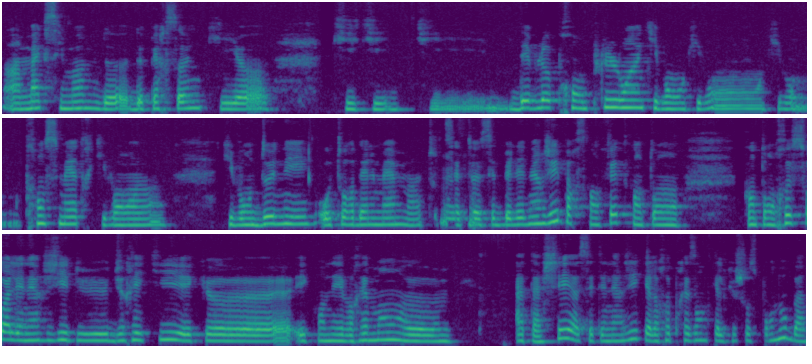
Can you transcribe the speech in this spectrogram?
un maximum de, de personnes qui euh, qui, qui, qui développeront plus loin, qui vont, qui vont, qui vont transmettre, qui vont, qui vont donner autour d'elles-mêmes toute cette, mhm. cette belle énergie, parce qu'en fait, quand on, quand on reçoit l'énergie du, du Reiki et que, et qu'on est vraiment euh, attaché à cette énergie, qu'elle représente quelque chose pour nous, ben,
